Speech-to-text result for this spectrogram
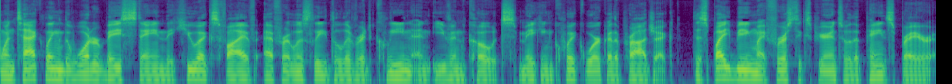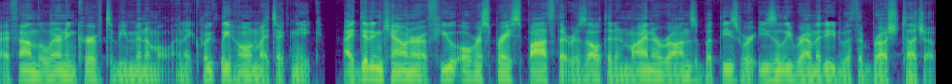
When tackling the water-based stain, the QX5 effortlessly delivered clean and even coats, making quick work of the project. Despite being my first experience with a paint sprayer, I found the learning curve to be minimal, and I quickly honed my technique. I did encounter a few overspray spots that resulted in minor runs, but these were easily remedied with a brush touch-up.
